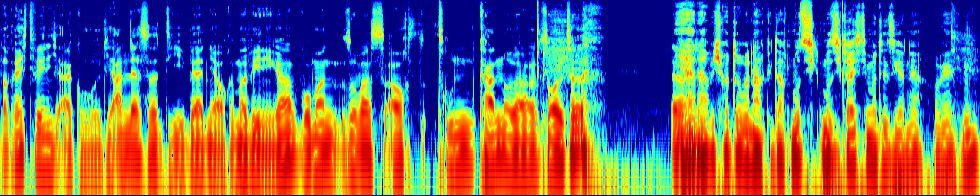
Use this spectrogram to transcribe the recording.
recht wenig Alkohol. Die Anlässe, die werden ja auch immer weniger, wo man sowas auch tun kann oder sollte. ja, Ähm, da habe ich heute drüber nachgedacht. Muss ich, muss ich gleich thematisieren, ja. Okay. Hm.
